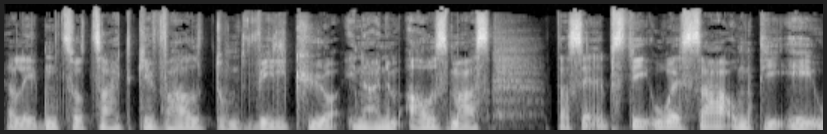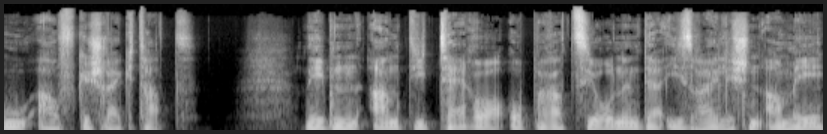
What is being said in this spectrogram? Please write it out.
erleben zurzeit Gewalt und Willkür in einem Ausmaß, das selbst die USA und die EU aufgeschreckt hat. Neben Antiterroroperationen der israelischen Armee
